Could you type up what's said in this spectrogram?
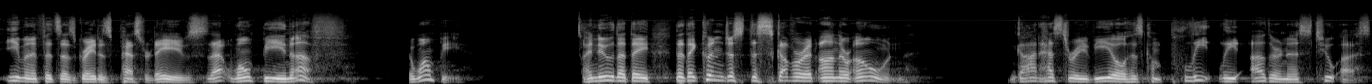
even if it's as great as Pastor Dave's, that won't be enough. It won't be. I knew that they that they couldn't just discover it on their own. God has to reveal his completely otherness to us.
